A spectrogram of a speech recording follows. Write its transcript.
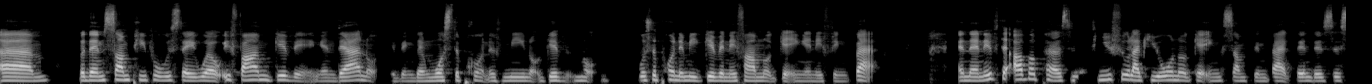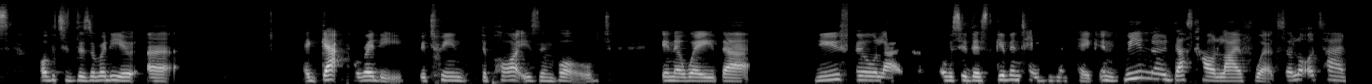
Um, but then some people will say, well, if I'm giving and they're not giving, then what's the point of me not giving? Not what's the point of me giving if I'm not getting anything back? And then if the other person, if you feel like you're not getting something back, then there's this obviously there's already a, a, a gap already between the parties involved in a way that you feel like obviously there's give and take, give and take. And we know that's how life works. A lot of time,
